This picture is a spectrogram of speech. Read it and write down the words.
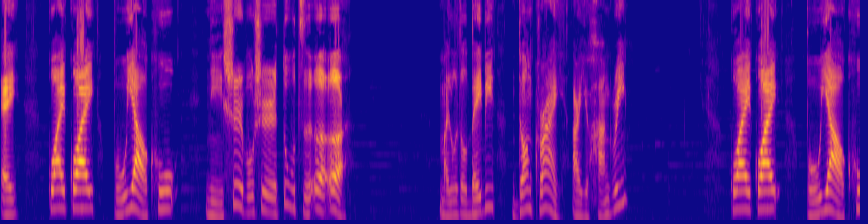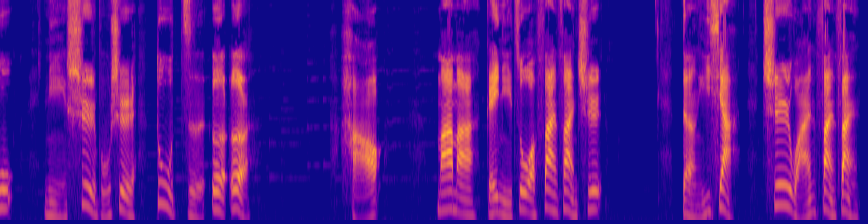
A，乖乖，不要哭。你是不是肚子饿饿？My little baby, don't cry. Are you hungry? 乖乖，不要哭。你是不是肚子饿饿？好，妈妈给你做饭饭吃。等一下，吃完饭饭，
